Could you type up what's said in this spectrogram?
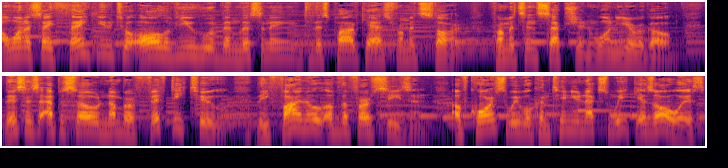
I want to say thank you to all of you who have been listening to this podcast from its start, from its inception one year ago. This is episode number 52, the final of the first season. Of course, we will continue next week, as always,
